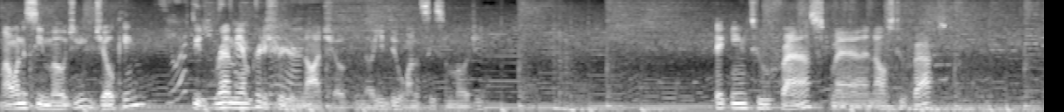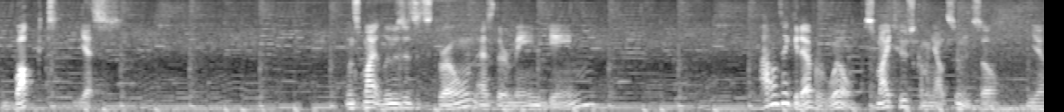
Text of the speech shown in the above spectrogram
I want to see Moji joking. Dude, Remy, I'm pretty sure you're not joking though. You do want to see some Moji. Picking too fast? Man, I was too fast. Bucked? Yes. When Smite loses its throne as their main game? I don't think it ever will. Smite 2's coming out soon, so yeah.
